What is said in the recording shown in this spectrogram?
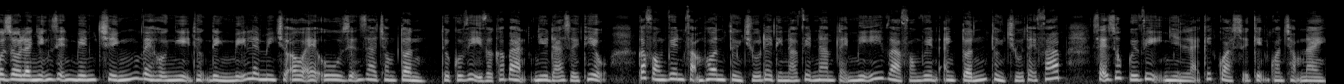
Vừa rồi là những diễn biến chính về hội nghị thượng đỉnh Mỹ Liên minh châu Âu EU diễn ra trong tuần. Thưa quý vị và các bạn, như đã giới thiệu, các phóng viên Phạm Huân thường trú Đài tiếng nói Việt Nam tại Mỹ và phóng viên Anh Tuấn thường trú tại Pháp sẽ giúp quý vị nhìn lại kết quả sự kiện quan trọng này.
